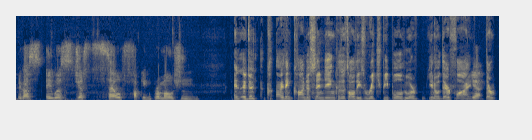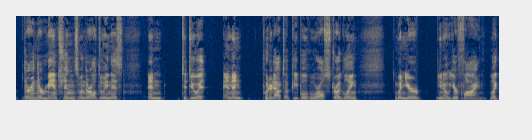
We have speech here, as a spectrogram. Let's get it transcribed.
Because it was just self fucking promotion. And it just, I think condescending because it's all these rich people who are, you know, they're fine. Yeah. they're they're in their mansions when they're all doing this, and to do it and then put it out to people who are all struggling when you're, you know, you're fine. Like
